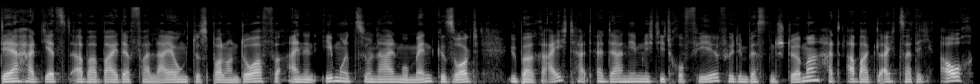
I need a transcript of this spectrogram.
der hat jetzt aber bei der Verleihung des Ballon d'Or für einen emotionalen Moment gesorgt. Überreicht hat er da nämlich die Trophäe für den besten Stürmer, hat aber gleichzeitig auch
